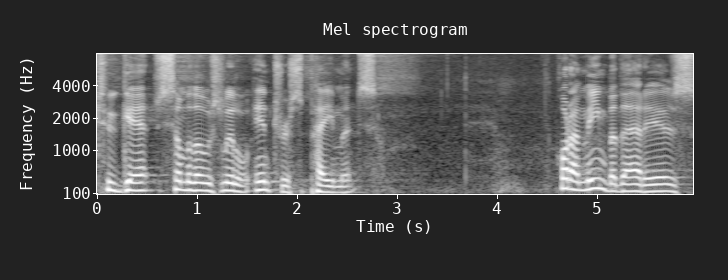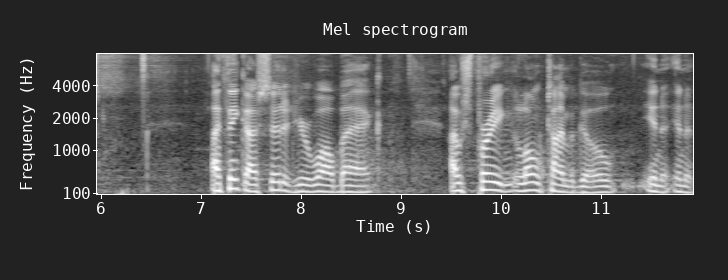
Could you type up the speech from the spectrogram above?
to get some of those little interest payments. What I mean by that is, I think I said it here a while back. I was praying a long time ago in a, in a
